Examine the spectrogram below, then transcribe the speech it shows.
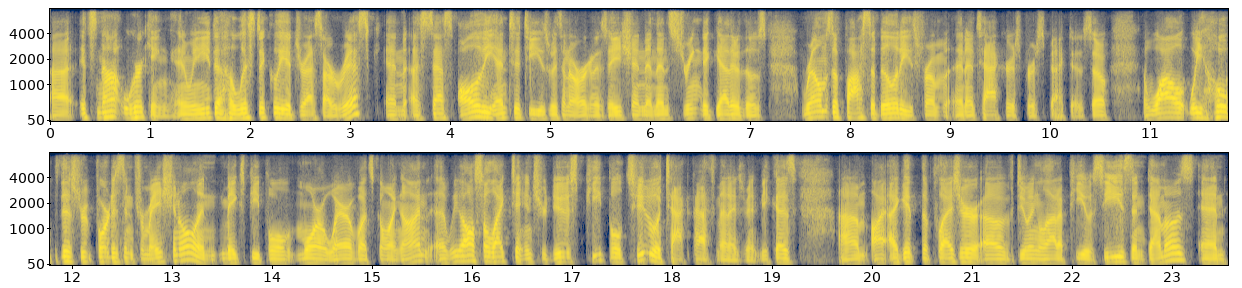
uh, it's not working. And we need to holistically address our risk and assess all of the entities within our organization and then string together those realms of possibilities from an attacker's perspective. So while we hope this report is informational and makes people more aware of what's going on, uh, we also like to introduce people to attack path management because um, I, I, get the pleasure of doing a lot of POCs and demos, and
